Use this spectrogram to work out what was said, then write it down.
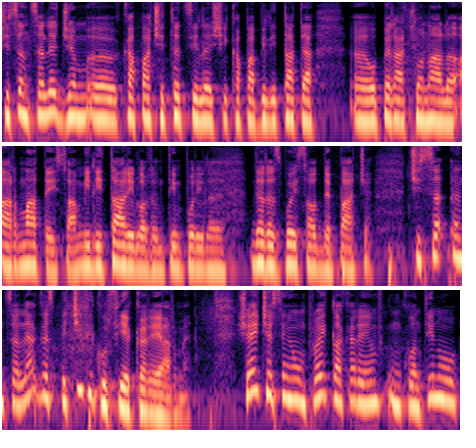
și să înțelegem uh, capacitățile și capabilitatea uh, operațională armatei sau a militarilor în timpurile de război sau de pace, ci să înțeleagă specificul fiecarei arme. Și aici este un proiect la care în, în continuu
